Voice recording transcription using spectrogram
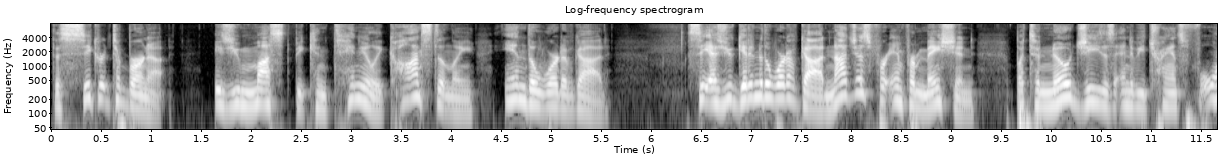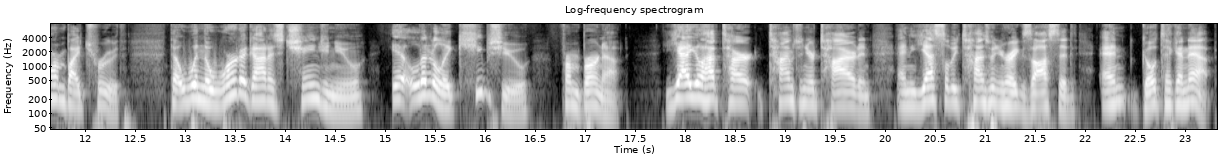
the secret to burnout is you must be continually, constantly in the Word of God. See, as you get into the Word of God, not just for information, but to know Jesus and to be transformed by truth, that when the Word of God is changing you, it literally keeps you from burnout. Yeah, you'll have tar- times when you're tired, and, and yes, there'll be times when you're exhausted, and go take a nap.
